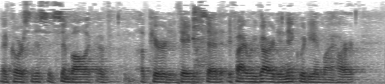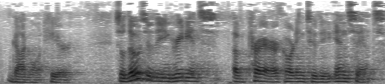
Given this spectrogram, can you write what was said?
Of course, this is symbolic of, purity. David said, if I regard iniquity in my heart, God won't hear. So those are the ingredients of prayer according to the incense.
